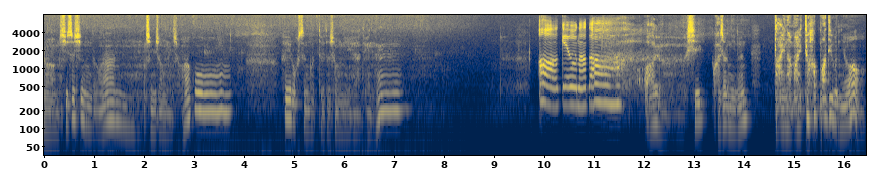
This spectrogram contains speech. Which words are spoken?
그럼 씻으시는 동안 짐 정리 좀 하고 회의록 쓴 것들도 정리해야 되겠네. 아, 개운하다. 아유, 역시 과장님은 다이너마이트 핫바디군요.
